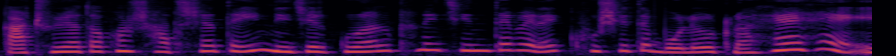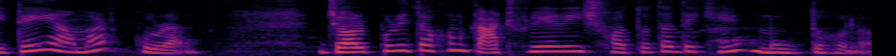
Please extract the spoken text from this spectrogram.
কাঠুরিয়া তখন সাথে সাথেই নিজের কুড়ালখানি চিনতে পেরে খুশিতে বলে উঠল হ্যাঁ হ্যাঁ এটাই আমার কুড়াল। জলপরি তখন কাঠুরিয়ার এই সততা দেখে মুগ্ধ হলো।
